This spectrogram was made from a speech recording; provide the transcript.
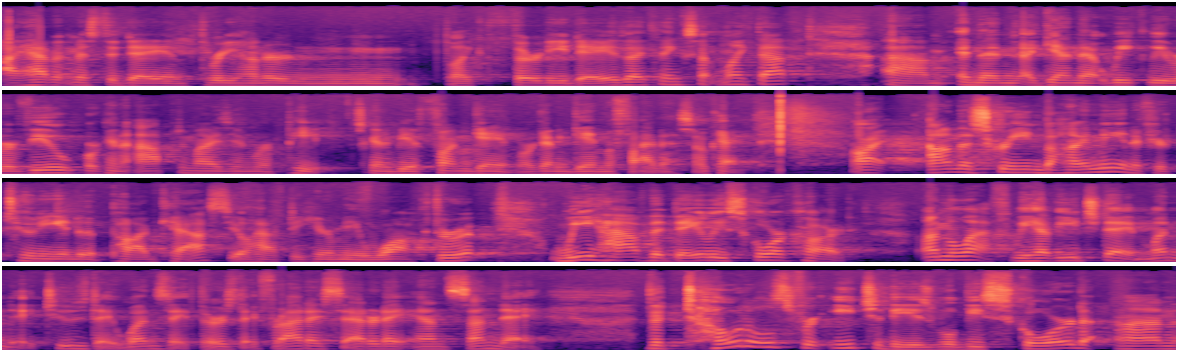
I haven't missed a day in 330 days, I think, something like that. Um, and then, again, that weekly review, we're going to optimize and repeat. It's going to be a fun game. We're going to gamify this. Okay. All right, on the screen behind me, and if you're tuning into the podcast, you'll have to hear me walk through it. We have the daily scorecard. On the left, we have each day Monday, Tuesday, Wednesday, Thursday, Friday, Saturday, and Sunday. The totals for each of these will be scored on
